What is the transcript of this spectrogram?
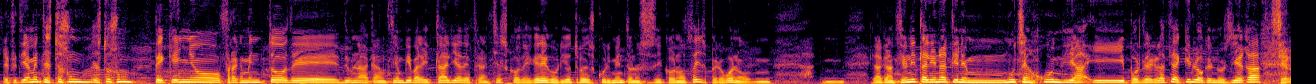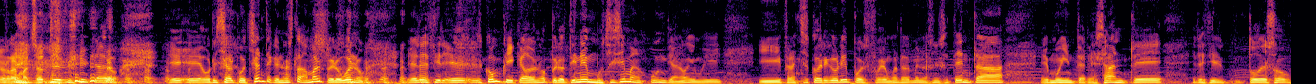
Efectivamente, esto es un, esto es un pequeño fragmento de, de una canción Viva la Italia de Francesco de Gregori, otro descubrimiento, no sé si conocéis, pero bueno, mm, mm, la canción italiana tiene mucha enjundia y por desgracia aquí lo que nos llega... Cero Ramazzotti. Sí, claro, eh, eh, Orisa Alcochante, que no estaba mal, pero bueno, es decir, es complicado, ¿no? Pero tiene muchísima enjundia, ¿no? Y, muy- y Francesco Gregori pues fue un cantante en los años 70, eh, muy interesante, es decir, todo eso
